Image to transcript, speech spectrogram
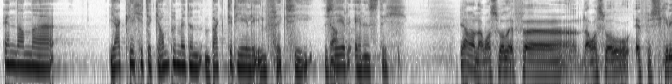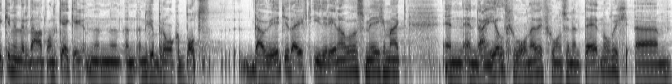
En dan uh, ja, kreeg je te kampen met een bacteriële infectie. Zeer ernstig. Ja, dat was wel even, dat was wel even schrikken inderdaad. Want kijk, een, een, een gebroken bot, dat weet je, dat heeft iedereen al wel eens meegemaakt. En, en dat heelt gewoon, hè. dat heeft gewoon zijn tijd nodig. Um,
